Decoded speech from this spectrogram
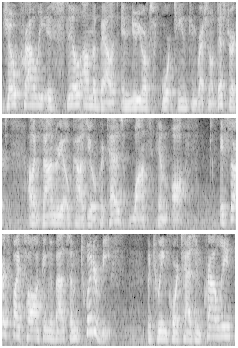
Joe Crowley is still on the ballot in New York's 14th congressional district. Alexandria Ocasio Cortez wants him off. It starts by talking about some Twitter beef between Cortez and Crowley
